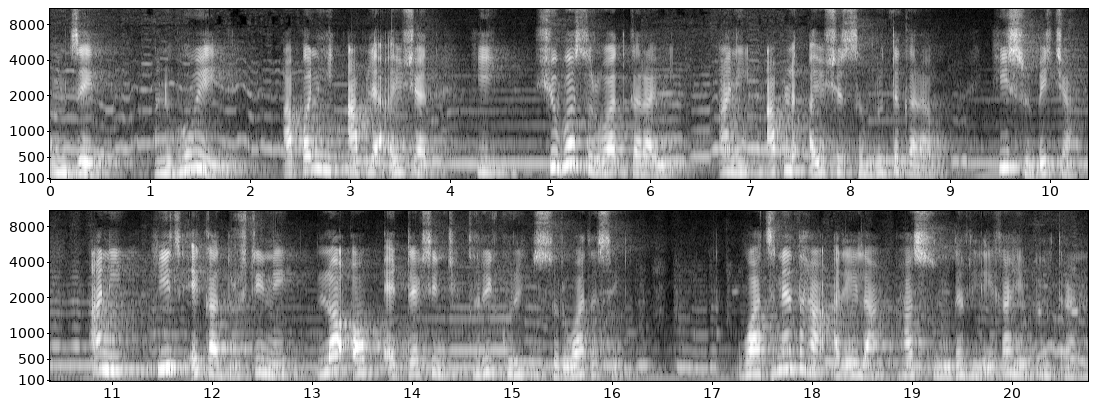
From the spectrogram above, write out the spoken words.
उमजेल अनुभव येईल. आपण ही आपल्या आयुष्यात ही शुभ सुरुवात करावी आणि आपलं आयुष्य समृद्ध करावं. ही शुभेच्छा आणि हीच एका दृष्टीने लॉ ऑफ अट्रॅक्शनची खरीखुरी सुरुवात असेल. वाचण्यात हा आलेला हा सुंदर लेख आहे मित्रांनो.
